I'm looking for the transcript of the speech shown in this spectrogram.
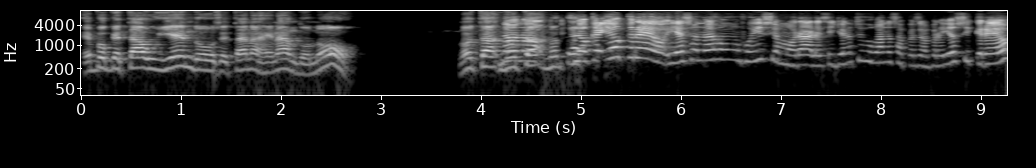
es porque está huyendo o se está enajenando. No. No está, no, está, no está. Lo que yo creo, y eso no es un juicio moral, es decir, yo no estoy jugando a esa persona, pero yo sí creo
